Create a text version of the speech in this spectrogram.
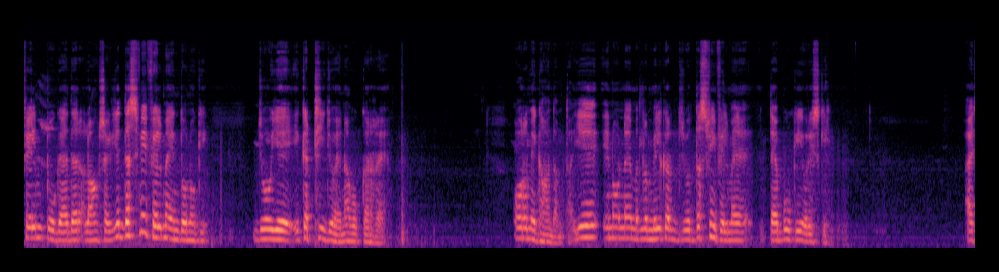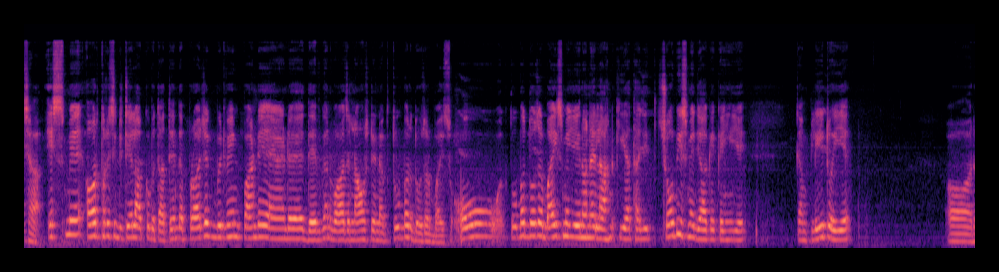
film together alongside ये दसवीं फ़िल्म है इन दोनों की, जो ये इकट्ठी जो है ना वो कर रहे हैं। और हमें कहाँ दम था। ये इन्होंने मतलब मिलकर जो दसवीं फ़िल्म है टैबू की और इसकी। अच्छा इसमें और थोड़ी सी डिटेल आपको बताते हैं। The project between Pandey and Devgn was announced in October 2022 ओ, अक्टूबर 2022 में ये इन्होंने ऐलान किया था जी। 24 में जाके कहीं ये कंप्लीट हुई है। और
